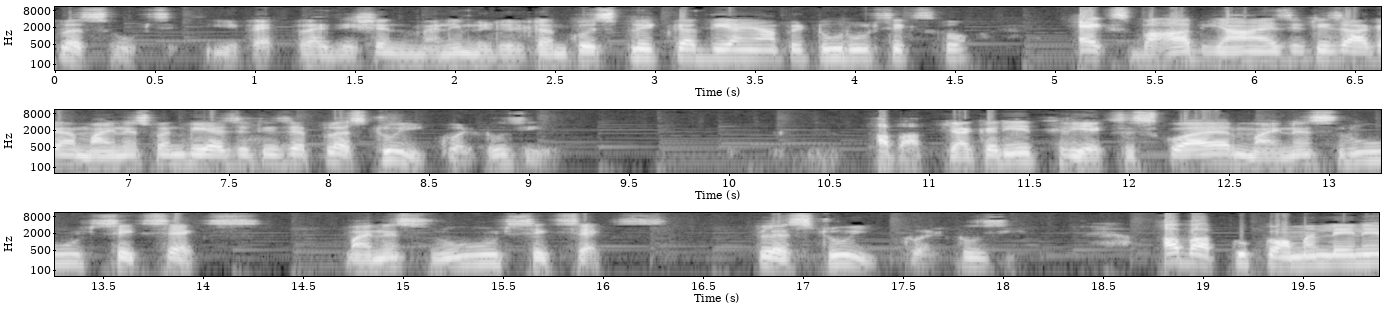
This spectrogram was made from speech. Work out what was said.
plus root six ये फैक्टराइजेशन मैंने मिडिल टर्म को स्प्लिट कर दिया यहाँ पे टू रूट सिक्स को एक्स बाहर यहाँ एज इट इज़ आ गया माइनस वन भी एज इट इज़ है plus two equal to zero अब आप क्या करिए? Three x square minus root six x minus root six x plus two equal to zero अब आपको कॉमन लेने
